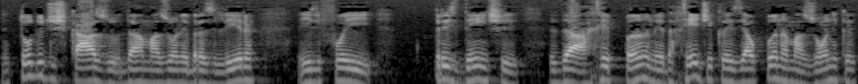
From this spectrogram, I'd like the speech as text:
né, todo o descaso da Amazônia brasileira. Ele foi presidente da REPAN, né, da Rede Eclesial Panamazônica,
